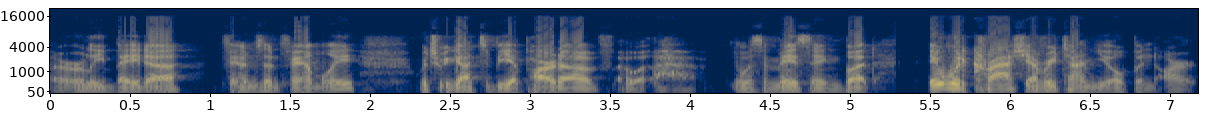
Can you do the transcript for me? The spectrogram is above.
early beta, fans and family, which we got to be a part of, it was amazing. But it would crash every time you opened art.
